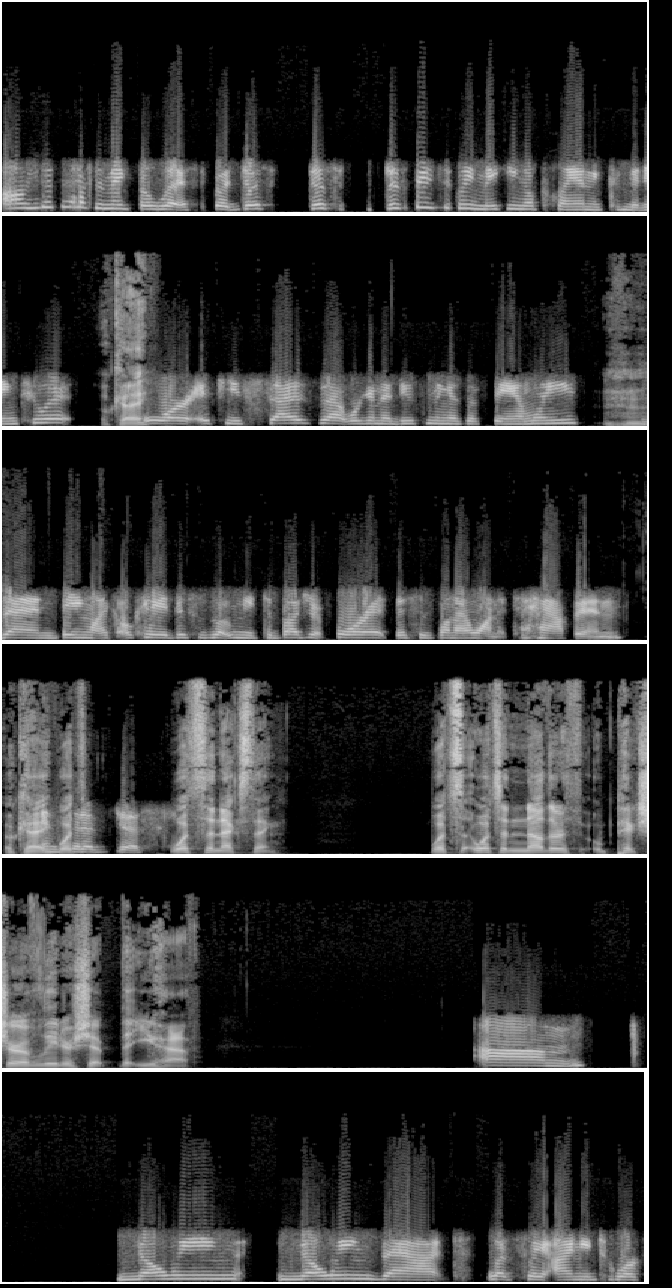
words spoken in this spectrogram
Um, he doesn't have to make the list, but just just just basically making a plan and committing to it. Okay. Or if he says that we're going to do something as a family, Mhm. then being like, okay, this is what we need to budget for it. This is when I want it to happen. Okay. Instead What's, of just what's the next thing? What's what's another th- picture of leadership that you have? Um, knowing knowing that let's say I need to work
